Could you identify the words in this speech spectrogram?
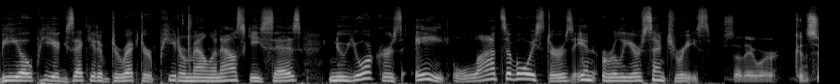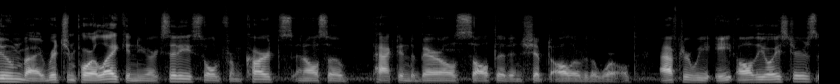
BOP Executive Director Peter Malinowski says New Yorkers ate lots of oysters in earlier centuries. So they were consumed by rich and poor alike in New York City, sold from carts, and also packed into barrels, salted, and shipped all over the world. After we ate all the oysters,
